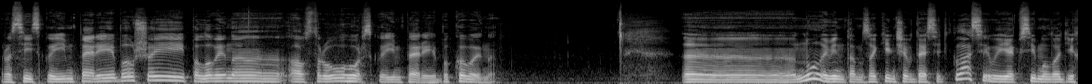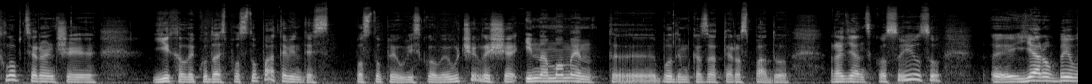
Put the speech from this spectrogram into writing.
Російської імперії бувшої, і половина Австро-Угорської імперії, Буковина. Е, ну, він там закінчив 10 класів, і як всі молоді хлопці раніше їхали кудись поступати, він десь поступив у військове училище, і на момент, е, будемо казати, розпаду Радянського Союзу е, я робив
